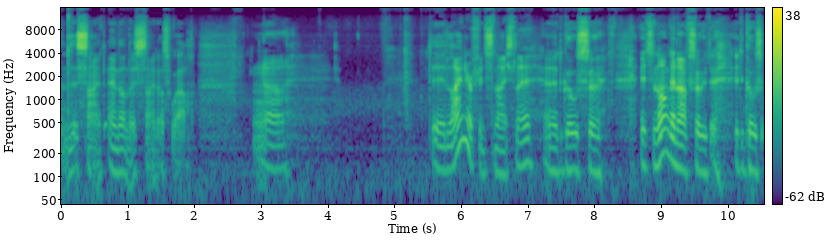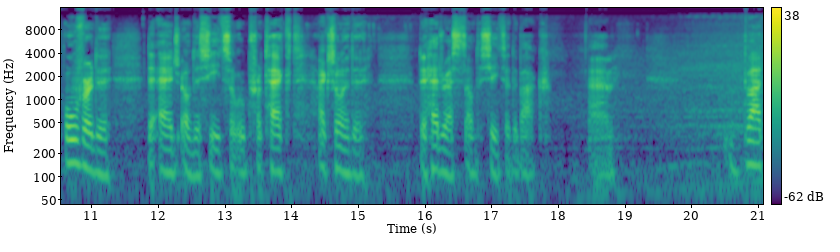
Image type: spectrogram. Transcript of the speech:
on this side and on this side as well. Uh, the liner fits nicely and it goes uh, it's long enough so it, it goes over the the edge of the seat so it will protect actually the the headrests of the seats at the back. Um, but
